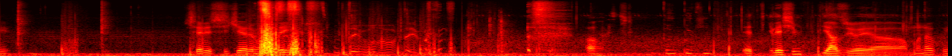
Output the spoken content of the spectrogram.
Gir. Seni sikerim nereye gidiyorsun? Buradayım oğlum buradayım. Ah, Bak bakayım. etkileşim yazıyor ya. Amına koyayım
